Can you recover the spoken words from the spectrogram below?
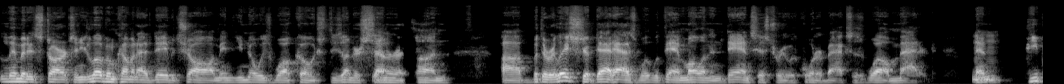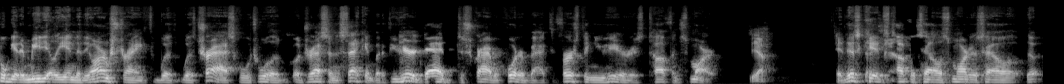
limited starts, and you love him coming out of David Shaw. I mean, you know he's well coached. He's under center a ton. Uh, but the relationship Dad has with, with Dan Mullen and Dan's history with quarterbacks as well mattered. And Mhm. people get immediately into the arm strength with with Trask, which we'll address in a second. But if you hear Dad describe a quarterback, the first thing you hear is tough and smart. yeah, And this kid's tough as hell, smart as hell. The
